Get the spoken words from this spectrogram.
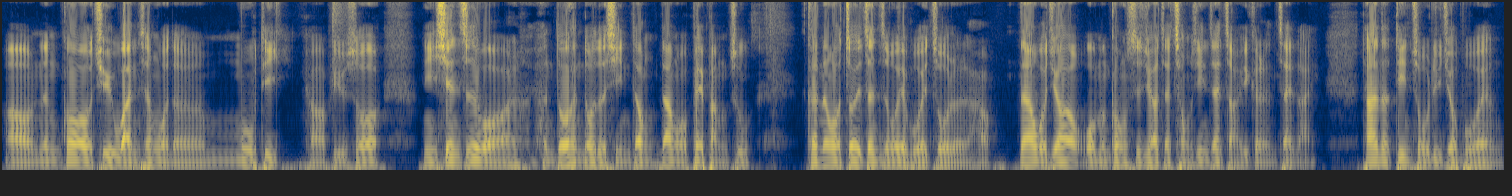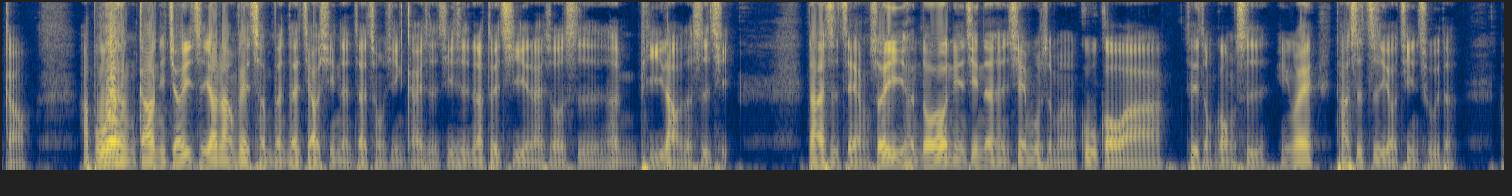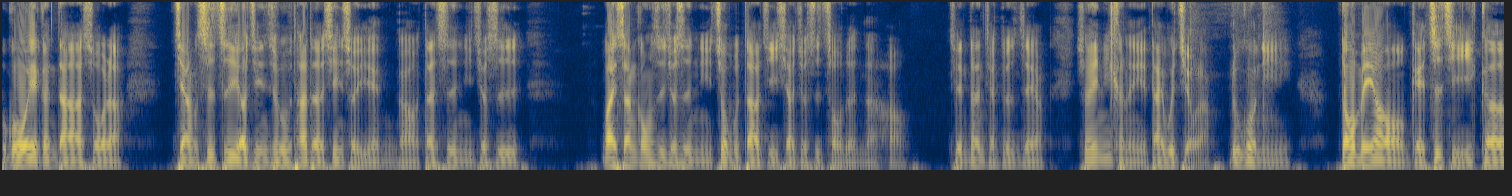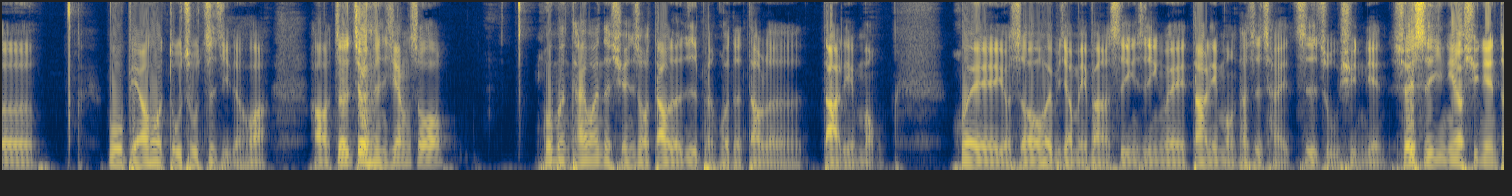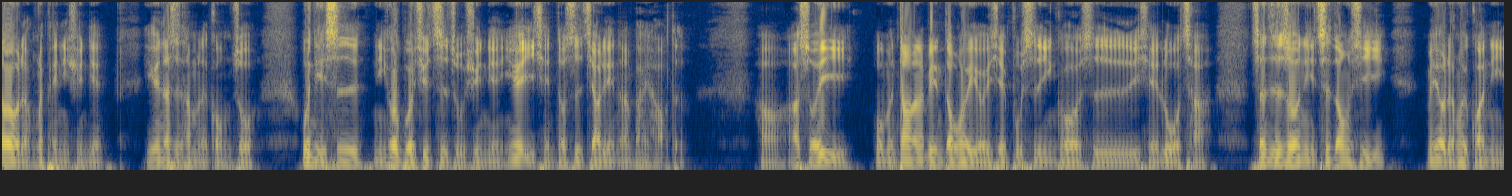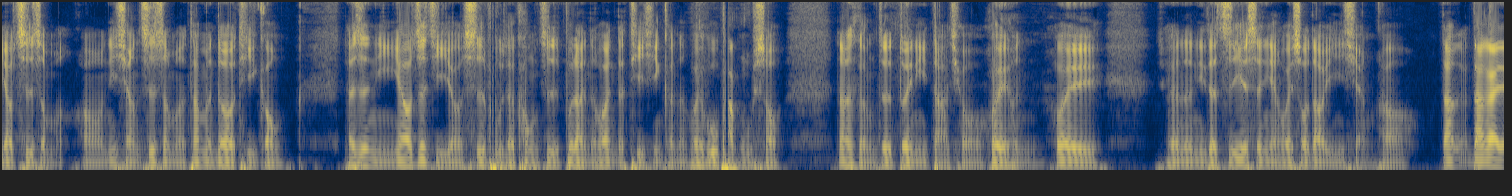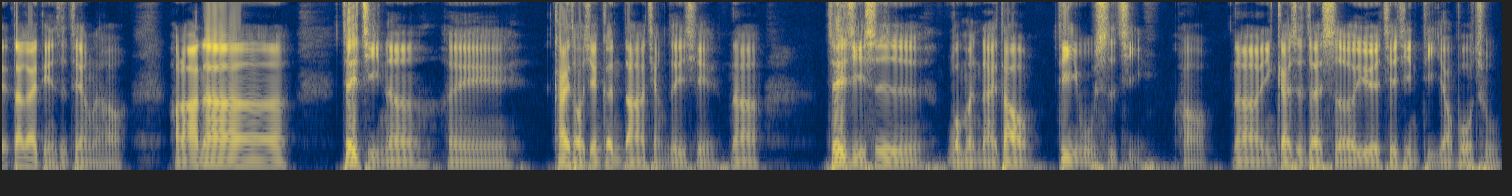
哦能够去完成我的目的？好，比如说你限制我很多很多的行动，让我被绑住，可能我做一阵子我也不会做了了。好，那我就要我们公司就要再重新再找一个人再来，他的定着率就不会很高。啊，不会很高，你就一直要浪费成本再交新人再重新开始，其实那对企业来说是很疲劳的事情，大概是这样。所以很多年轻人很羡慕什么 Google 啊这种公司，因为它是自由进出的。不过我也跟大家说了，讲是自由进出，他的薪水也很高，但是你就是外商公司，就是你做不到绩效就是走人了。好，简单讲就是这样，所以你可能也待不久了。如果你都没有给自己一个。目标或督促自己的话，好，这就很像说，我们台湾的选手到了日本或者到了大联盟，会有时候会比较没办法适应，是因为大联盟它是采自主训练，随时你要训练都有人会陪你训练，因为那是他们的工作。问题是你会不会去自主训练？因为以前都是教练安排好的，好啊，所以我们到了那边都会有一些不适应或者是一些落差，甚至说你吃东西。没有人会管你要吃什么哦，你想吃什么，他们都有提供，但是你要自己有食谱的控制，不然的话，你的体型可能会忽胖忽瘦，那可能这对你打球会很会，可能你的职业生涯会受到影响。哈，大大概大概点是这样的哈。好啦，那这一集呢，诶，开头先跟大家讲这些，那这一集是我们来到第五十集，好。那应该是在十二月接近底要播出。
